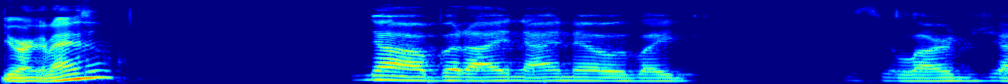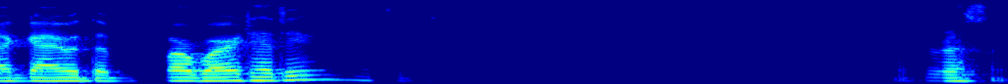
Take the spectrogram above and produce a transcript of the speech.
you recognize him? No, but I I know like you see a large uh, guy with a barbed wire tattoo. That's a, that's a wrestler.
